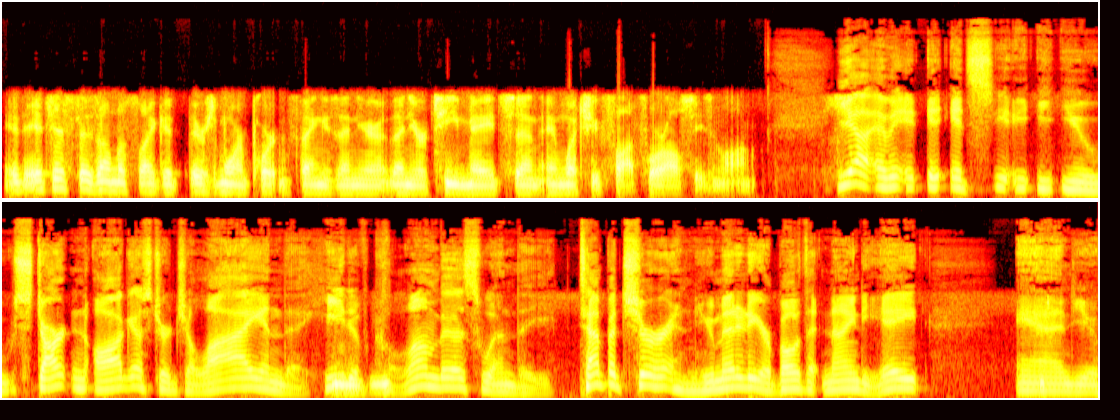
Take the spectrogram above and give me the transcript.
it, it just is almost like it, there's more important things than your than your teammates and, and what you fought for all season long. Yeah, I mean, it, it, it's you start in August or July in the heat of Columbus when the temperature and humidity are both at 98, and you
